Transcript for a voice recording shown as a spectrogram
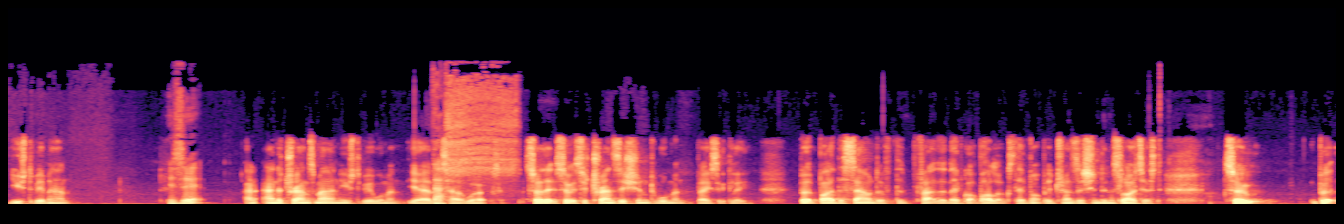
used to be a man, Is it? and, and a trans man used to be a woman. Yeah, that's, how it works. So that, so it's a transitioned woman basically, but by the sound of the fact that they've got bollocks, they've not been transitioned in the slightest. So, but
